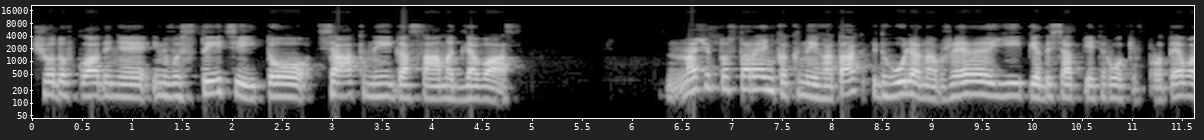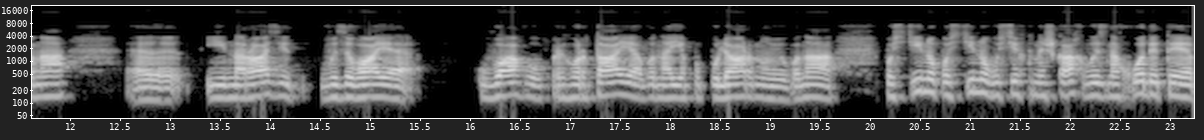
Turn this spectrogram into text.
щодо вкладення інвестицій, то ця книга саме для вас. Начебто старенька книга, так, підгуляна, вже їй 55 років, проте вона е, і наразі визиває увагу, пригортає, вона є популярною, вона постійно-постійно в усіх книжках ви знаходите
